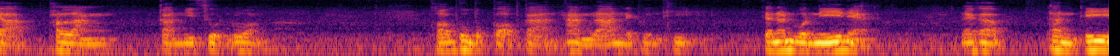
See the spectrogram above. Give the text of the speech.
จากพลังการมีส่วนร่วม ของผู้ประกอบการห้างร้านในพื้นที่ ฉะนั้นวันนี้เนี่ยนะครับ ท่านที่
